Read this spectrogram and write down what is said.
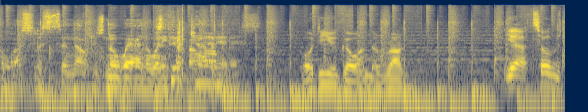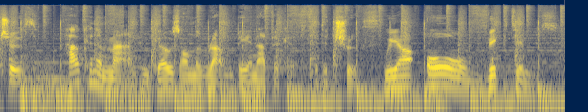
I want a solicitor now. There's no way I know anything Stick about any of this. or do you go on the run? Yeah, I told the truth. How can a man who goes on the run be an advocate for the truth? We are all victims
